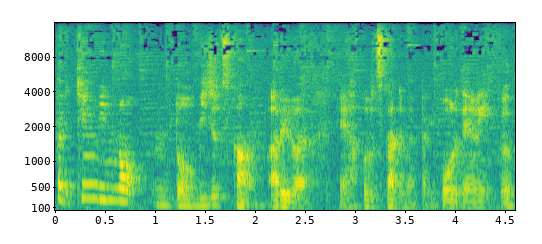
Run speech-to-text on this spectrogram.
ぱり近隣の、うんと、美術館、あるいはえ博物館でもやっぱりゴールデンウィーク、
